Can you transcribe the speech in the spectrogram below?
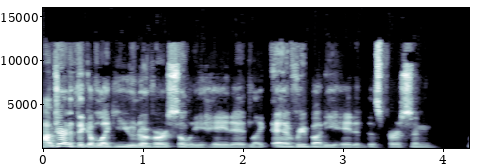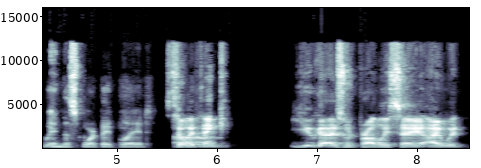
I'm trying to think of like universally hated, like everybody hated this person in the sport they played. so I Um, think you guys would probably say I would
